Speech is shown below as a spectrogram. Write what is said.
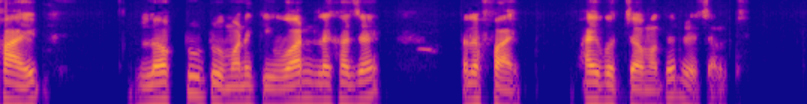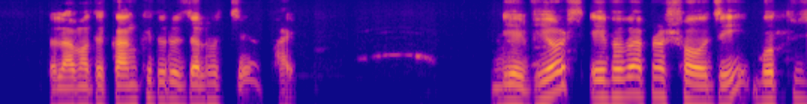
ফাইভ লগ টু টু মানে কি? ওয়ান লেখা যায়, তাহলে ফাইভ ফাইভ হচ্ছে আমাদের রেজাল্ট তাহলে আমাদের কাঙ্ক্ষিত রেজাল্ট হচ্ছে ফাইভ ডিয়ার ভিউয়ার্স এইভাবে আপনারা সহজেই বত্রিশ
